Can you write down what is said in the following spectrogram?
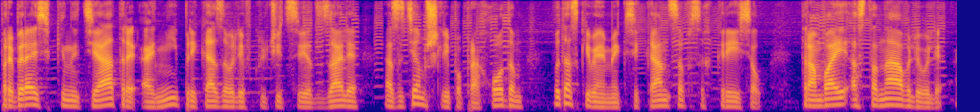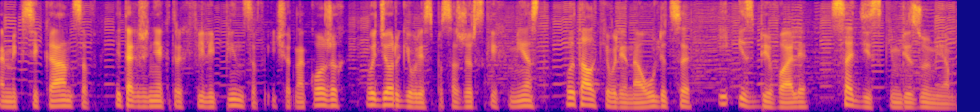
Пробираясь в кинотеатры, они приказывали включить свет в зале, а затем шли по проходам, вытаскивая мексиканцев с их кресел. Трамваи останавливали, а мексиканцев и также некоторых филиппинцев и чернокожих выдергивали с пассажирских мест, выталкивали на улицы и избивали садистским безумием.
